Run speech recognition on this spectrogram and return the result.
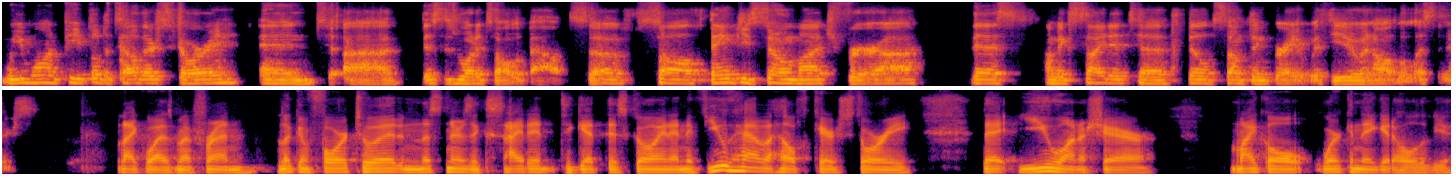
we want people to tell their story, and uh, this is what it's all about. So, Saul, thank you so much for uh, this. I'm excited to build something great with you and all the listeners. Likewise, my friend. Looking forward to it, and listeners excited to get this going. And if you have a healthcare story that you want to share, Michael, where can they get a hold of you?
